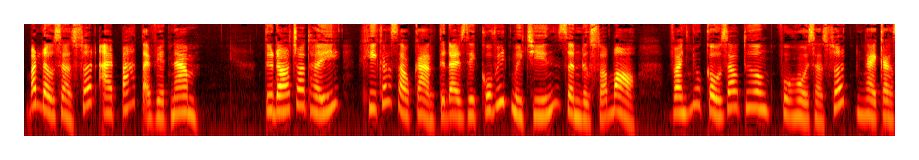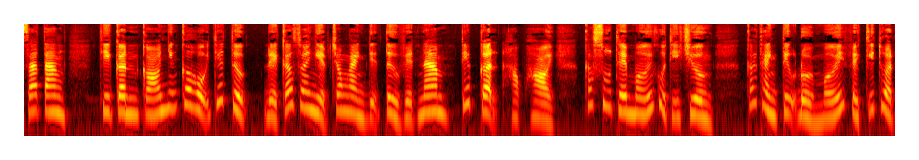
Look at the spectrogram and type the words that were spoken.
bắt đầu sản xuất iPad tại Việt Nam. Từ đó cho thấy khi các rào cản từ đại dịch COVID-19 dần được xóa bỏ và nhu cầu giao thương phục hồi sản xuất ngày càng gia tăng thì cần có những cơ hội thiết thực để các doanh nghiệp trong ngành điện tử Việt Nam tiếp cận học hỏi các xu thế mới của thị trường, các thành tựu đổi mới về kỹ thuật,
